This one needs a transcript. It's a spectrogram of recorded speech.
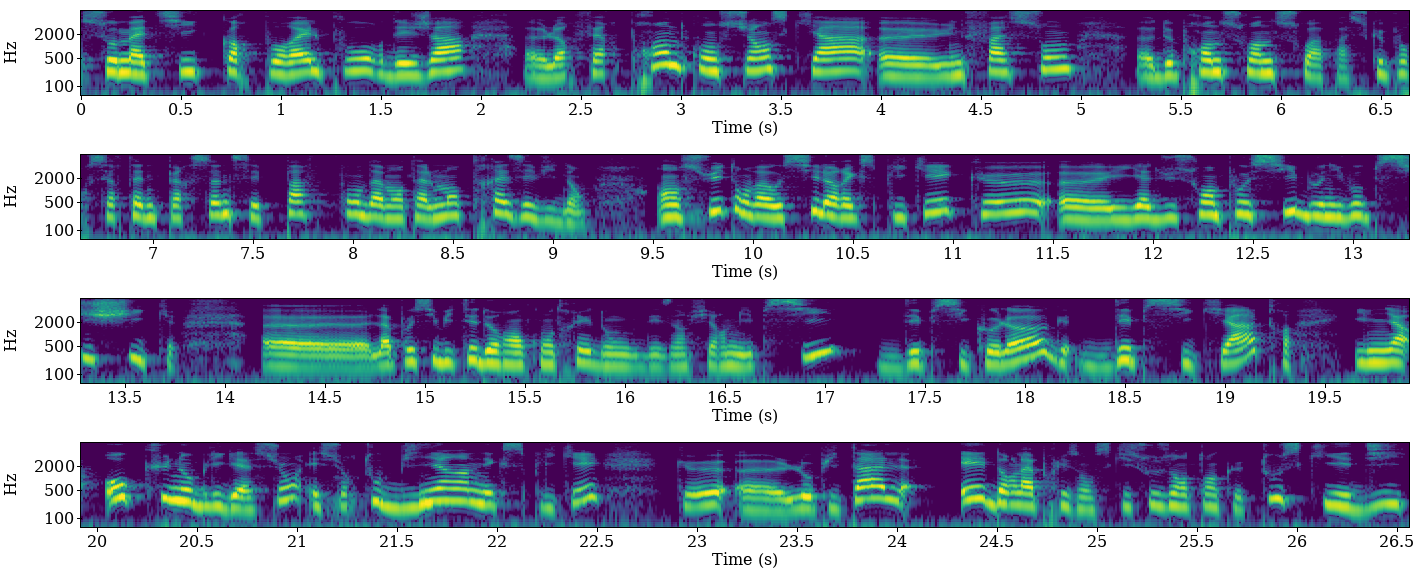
somatique, corporel, pour déjà leur faire prendre conscience qu'il y a une façon de prendre soin de soi, parce que pour certaines personnes, c'est pas fondamentalement très évident. Ensuite, on va aussi leur expliquer qu'il y a du soin possible au niveau psychique euh, la possibilité de rencontrer donc des infirmiers psy, des psychologues, des psychiatres. Il n'y a aucune obligation et surtout bien expliquer que euh, l'hôpital et dans la prison, ce qui sous-entend que tout ce qui est dit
